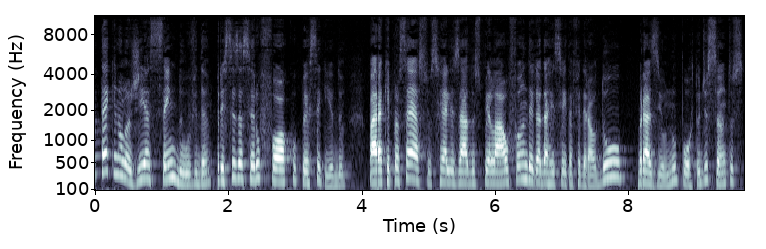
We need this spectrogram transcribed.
A tecnologia, sem dúvida, precisa ser o foco perseguido para que processos realizados pela Alfândega da Receita Federal do Brasil no Porto de Santos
